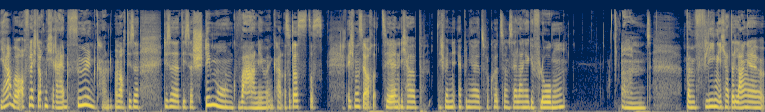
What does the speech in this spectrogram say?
ja, aber auch vielleicht auch mich rein fühlen kann und auch diese, diese, diese Stimmung wahrnehmen kann. Also das, das, ich muss ja auch erzählen, ich habe, ich bin, ich bin ja jetzt vor kurzem sehr lange geflogen und beim Fliegen, ich hatte lange,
